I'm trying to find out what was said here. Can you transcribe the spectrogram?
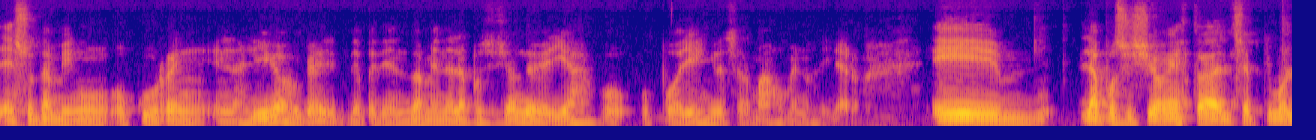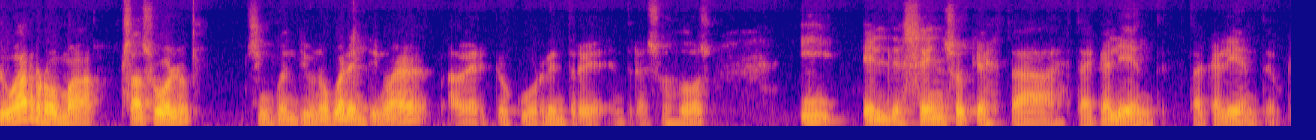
eso también ocurre en, en las ligas, ¿ok? Dependiendo también de la posición, deberías o, o podrías ingresar más o menos dinero. Eh, la posición esta del séptimo lugar, Roma, Sassuolo, 51-49, a ver qué ocurre entre, entre esos dos. Y el descenso que está, está caliente, está caliente, ¿ok?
